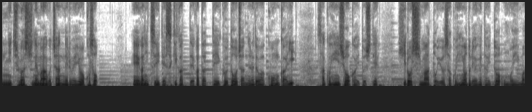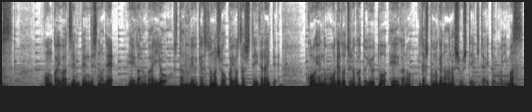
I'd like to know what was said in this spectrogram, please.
んにちはシネマーグチャンネルへようこそ。映画について好き勝手語っていく当チャンネルでは今回作品紹介として広島という作品を取り上げたいと思います。今回は前編ですので映画の概要、スタッフやキャストの紹介をさせていただいて後編の方でどちらかというと映画のいたしと向けの話をしていきたいと思います。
